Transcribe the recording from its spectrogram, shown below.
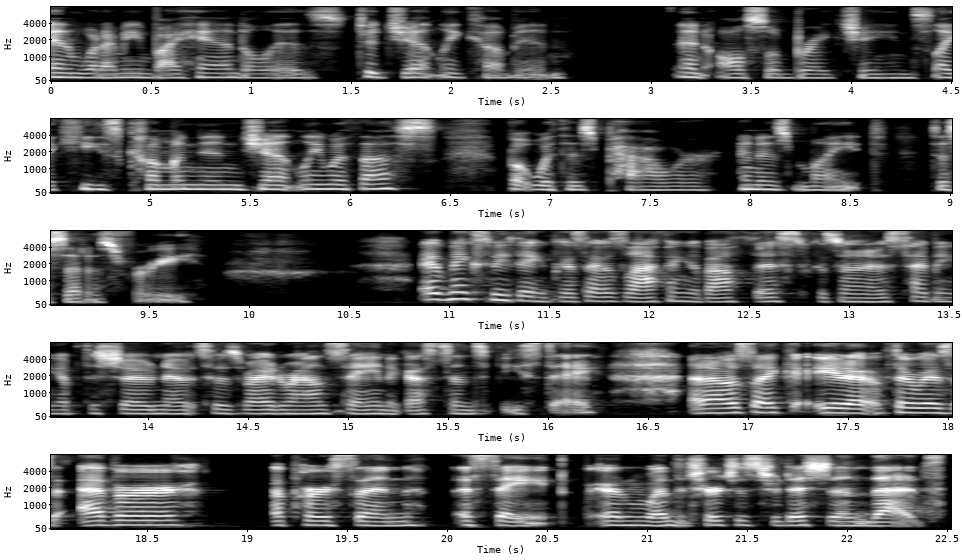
And what I mean by handle is to gently come in and also break chains. Like he's coming in gently with us, but with his power and his might to set us free. It makes me think because I was laughing about this because when I was typing up the show notes, it was right around St. Augustine's feast day. And I was like, you know, if there was ever a person, a saint in one of the church's tradition that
